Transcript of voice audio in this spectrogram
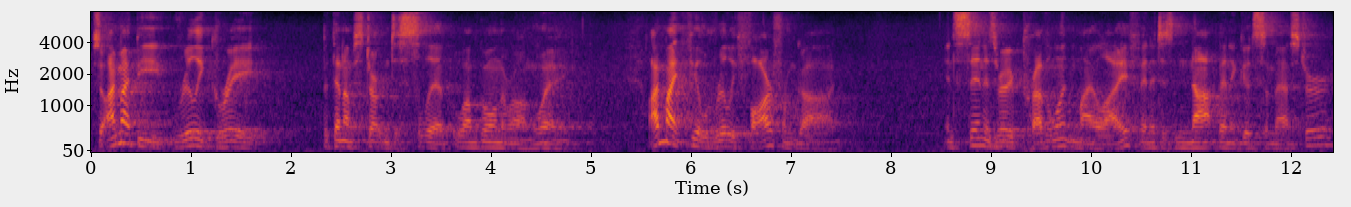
So I might be really great, but then I'm starting to slip. Well, I'm going the wrong way. I might feel really far from God, and sin is very prevalent in my life, and it has not been a good semester.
